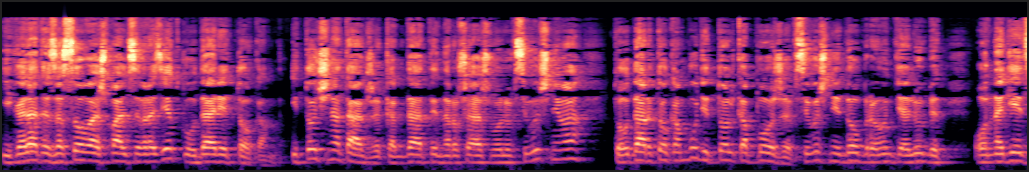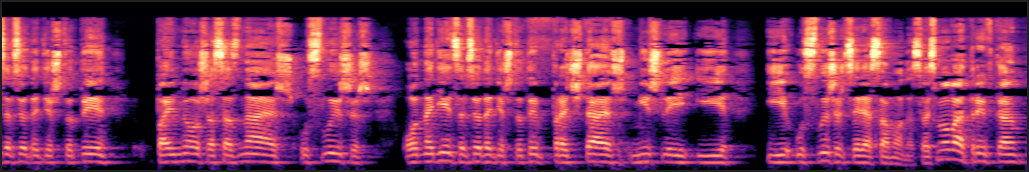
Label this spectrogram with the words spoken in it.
И когда ты засовываешь пальцы в розетку, ударит током. И точно так же, когда ты нарушаешь волю Всевышнего, то удар током будет только позже. Всевышний добрый, Он тебя любит, Он надеется все-таки, что ты поймешь, осознаешь, услышишь, он надеется все-таки, что ты прочитаешь Мишли и, и услышишь царя Самона. С восьмого отрывка,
